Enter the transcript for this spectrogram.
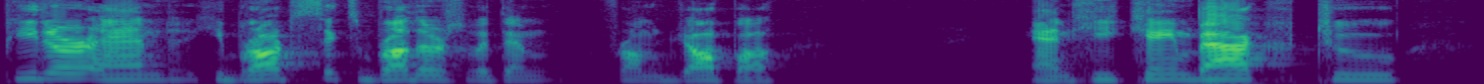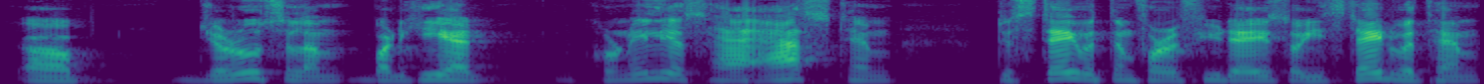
Peter and he brought six brothers with him from Joppa, and he came back to uh, Jerusalem, but he had Cornelius had asked him to stay with them for a few days, so he stayed with him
